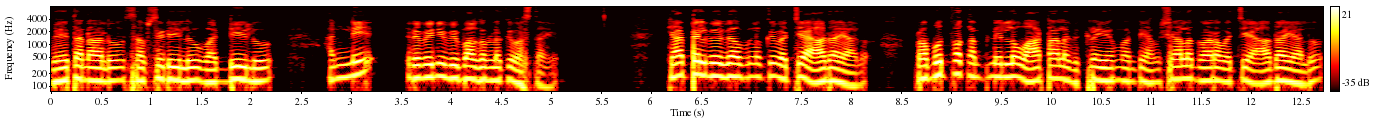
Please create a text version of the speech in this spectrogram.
వేతనాలు సబ్సిడీలు వడ్డీలు అన్నీ రెవెన్యూ విభాగంలోకి వస్తాయి. క్యాపిటల్ విభాగంలోకి వచ్చే ఆదాయాలు ప్రభుత్వ కంపెనీల్లో వాటాల విక్రయం వంటి అంశాల ద్వారా వచ్చే ఆదాయాలు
